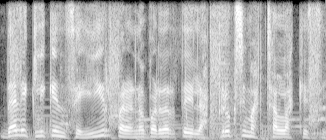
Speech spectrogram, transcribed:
dale clic en seguir para no perderte las próximas charlas que sí.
